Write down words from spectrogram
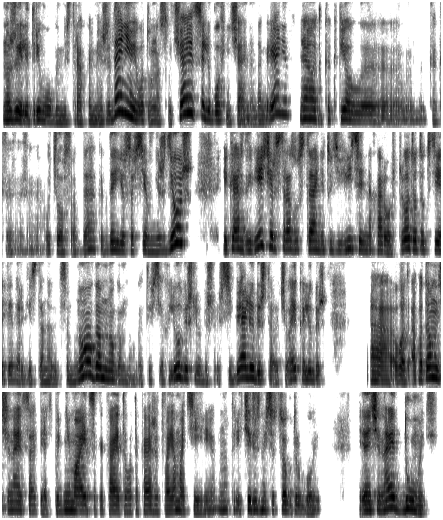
но жили тревогами, страхами, ожиданиями. И вот у нас случается, любовь нечаянно нагрянет, вот, как пел э, как Утесов, да, когда ее совсем не ждешь, и каждый вечер сразу станет удивительно хорош. И вот, вот, вот все этой энергии становится много-много-много. Ты всех любишь, любишь, любишь себя, любишь, того человека любишь. А, вот, а потом начинается опять, поднимается какая-то вот такая же твоя материя внутри, через месяцок другой, и начинает думать,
